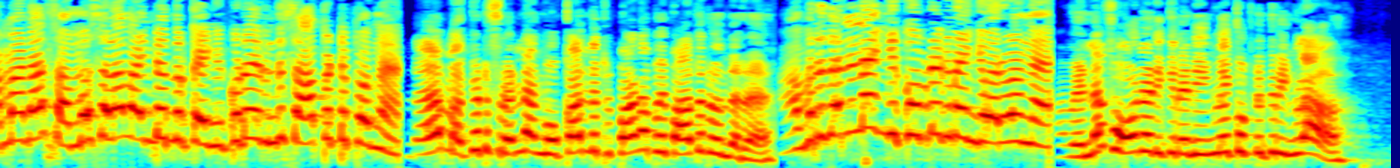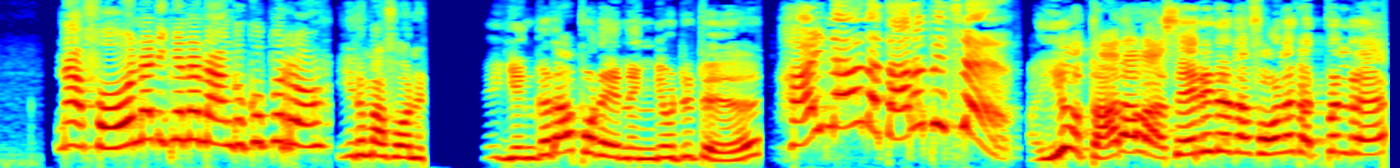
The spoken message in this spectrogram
ஆமாண்ணா சமோசாலாம் வாங்கிட்டு வந்திருக்கேன். எங்க கூட இருந்து சாப்பிட்டு போங்க. மக்கள் ஃப்ரெண்ட் அங்க உட்காந்துட்டு இருப்பான். நான் போய் பார்த்துட்டு வந்துடுறேன். அவரு தானே இங்க கூப்பிடுங்க இங்க வருவாங்க. அவன் என்ன போன் அடிக்கிறேன் நீங்களே கூப்பிட்டுக்கிறீங்களா? நான் போன் அடிக்கணும் நாங்க கூப்பிடுறோம். இருமா போன் எங்கடா போன? என்ன இங்க விட்டுட்டு. ஹாய் நான் நான் தாரா பேசுறேன். ஐயோ தாராவா? சரிடா நான் போனை கட் பண்றேன்.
